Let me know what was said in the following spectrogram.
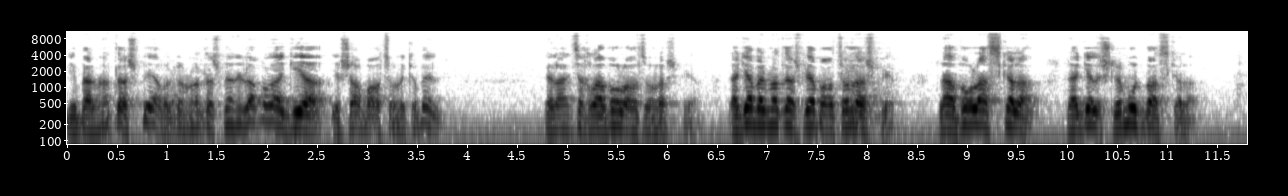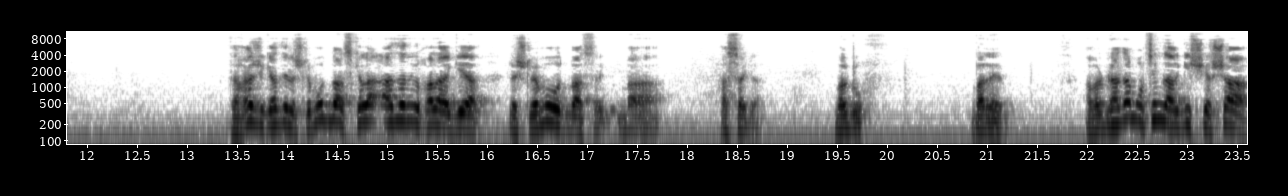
היא בעל מנת להשפיע, אבל בעל מנת להשפיע אני לא יכול להגיע ישר ברצון לקבל, אלא אני צריך לעבור לרצון להשפיע. להגיע בעל מנת להשפיע ברצון להשפיע, לעבור להשכלה, להגיע לשלמות בהשכלה. ואחרי שהגעתי לשלמות בהשכלה, אז אני אוכל להגיע לשלמות בהשג... בהשגה, בגוף, בלב. אבל בני אדם רוצים להרגיש ישר,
